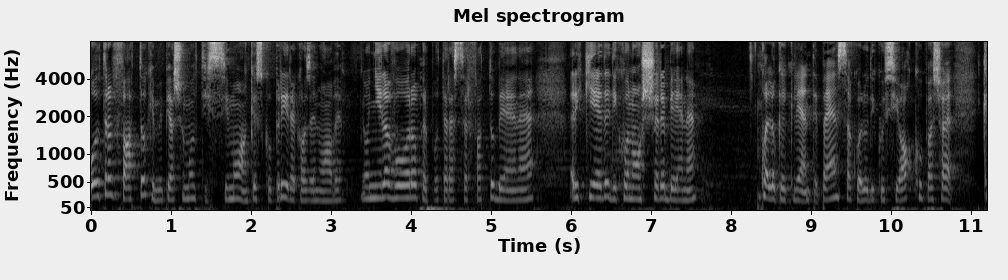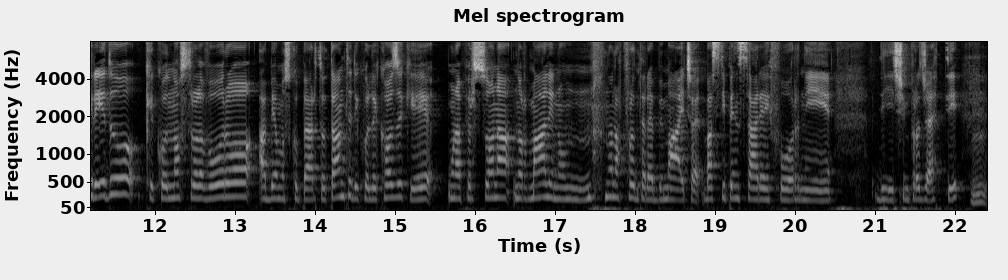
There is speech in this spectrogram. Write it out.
oltre al fatto che mi piace moltissimo anche scoprire cose nuove. Ogni lavoro per poter essere fatto bene richiede di conoscere bene quello che il cliente pensa, quello di cui si occupa, cioè credo che col nostro lavoro abbiamo scoperto tante di quelle cose che una persona normale non, non affronterebbe mai, cioè basti pensare ai forni di Cimprogetti mm.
